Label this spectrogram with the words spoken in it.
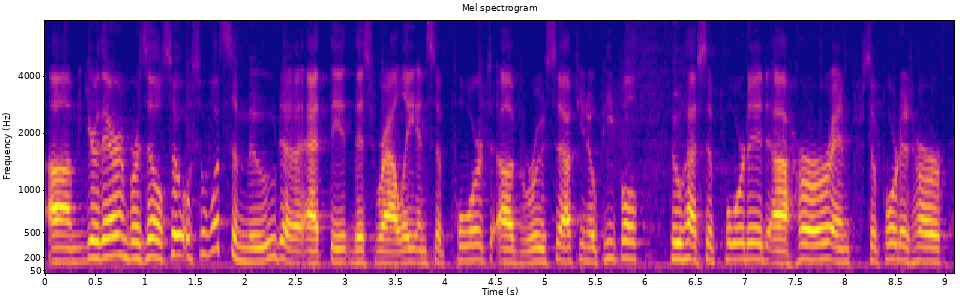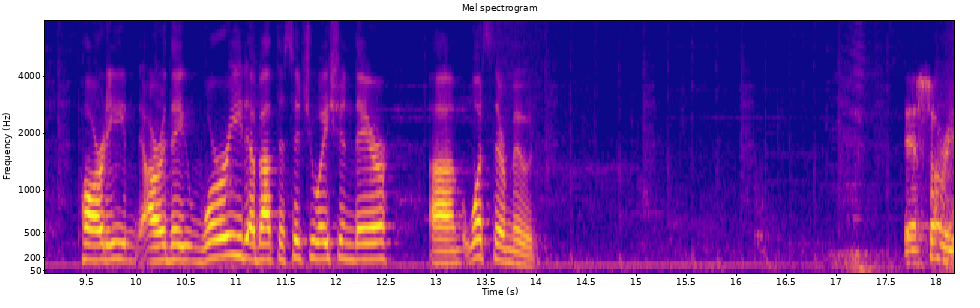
Um, you're there in Brazil, so so what's the mood uh, at the, this rally in support of Rousseff? You know, people who have supported uh, her and supported her party, are they worried about the situation there? Um, what's their mood? Uh, sorry,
